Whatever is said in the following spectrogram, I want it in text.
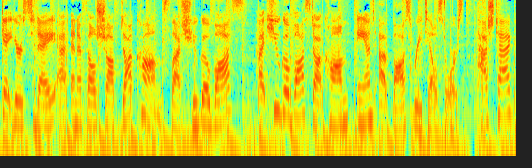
Get yours today at nflshop.com slash Hugo Boss, at hugoboss.com, and at Boss retail stores. Hashtag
